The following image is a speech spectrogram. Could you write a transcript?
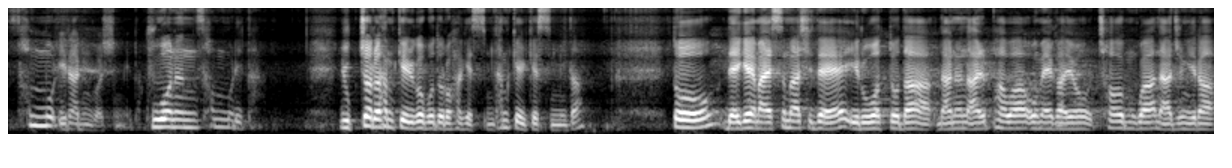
선물이라는 것입니다. 구원은 선물이다. 6절을 함께 읽어보도록 하겠습니다. 함께 읽겠습니다. 또 내게 말씀하시되 이루었도다 나는 알파와 오메가요 처음과 나중이라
